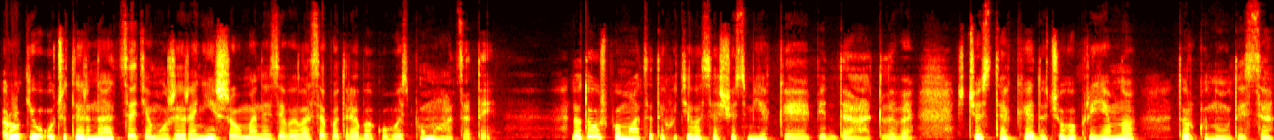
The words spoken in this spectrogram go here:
Років у 14, а може раніше, у мене з'явилася потреба когось помацати. До того ж, помацати хотілося щось м'яке, піддатливе, щось таке, до чого приємно торкнутися,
